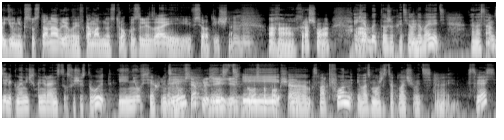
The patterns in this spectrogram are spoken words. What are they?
Unix устанавливай, в командную строку залезай, и все отлично. Угу. Ага, хорошо. Я а... бы тоже хотела угу. добавить, на самом деле экономическое неравенство существует, и не у всех людей, не у всех людей есть, есть доступ и, вообще. Э, смартфон, и возможность оплачивать оплачивать э, связь.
